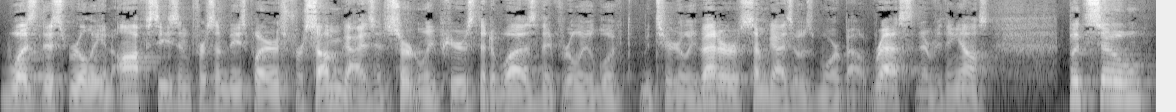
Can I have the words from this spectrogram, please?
was this really an off season for some of these players? For some guys, it certainly appears that it was. They've really looked materially better. Some guys, it was more about rest and everything else. But so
